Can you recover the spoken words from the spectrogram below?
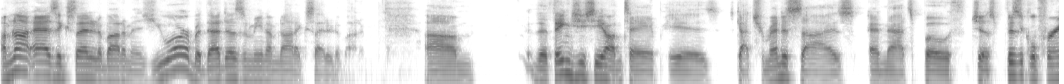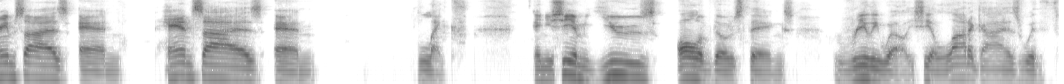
I'm not as excited about him as you are, but that doesn't mean I'm not excited about him. Um, the things you see on tape is he's got tremendous size, and that's both just physical frame size and hand size and length. And you see him use all of those things really well. You see a lot of guys with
